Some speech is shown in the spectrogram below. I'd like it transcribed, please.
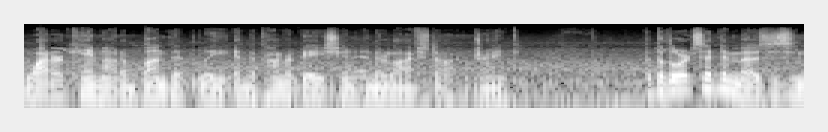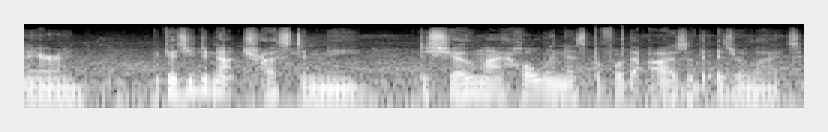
Water came out abundantly, and the congregation and their livestock drank. But the Lord said to Moses and Aaron, Because you did not trust in me to show my holiness before the eyes of the Israelites,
